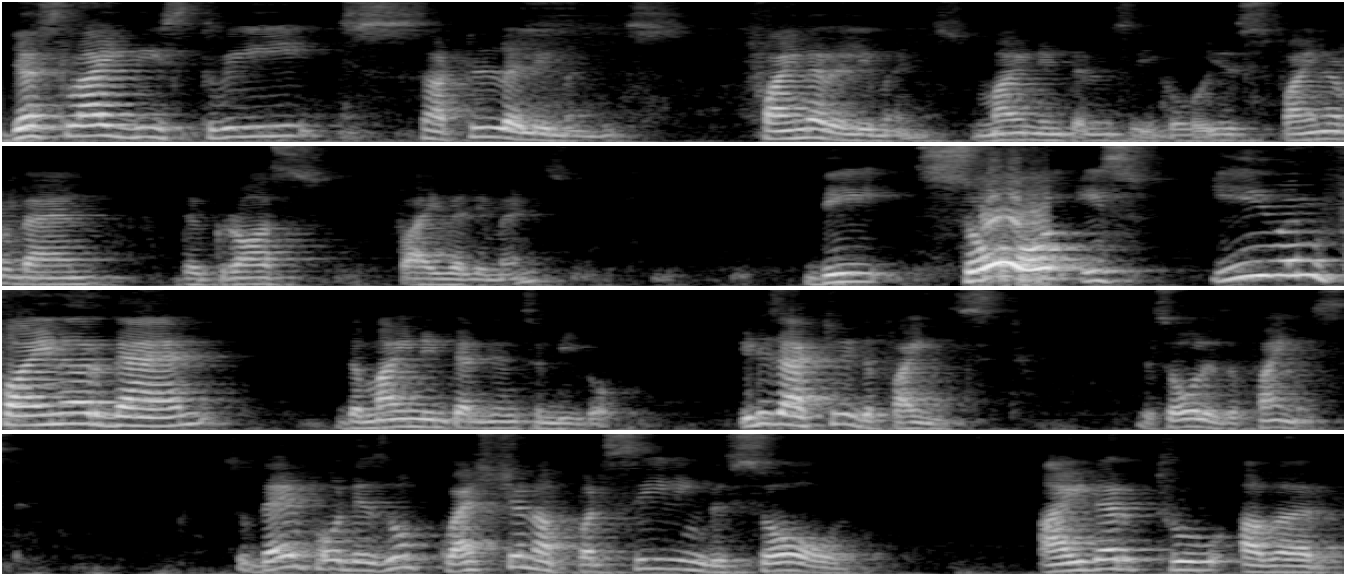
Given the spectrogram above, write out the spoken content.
just like these three subtle elements, finer elements, mind, intelligence, ego is finer than the gross five elements. The soul is even finer than the mind, intelligence, and ego. It is actually the finest. The soul is the finest. So, therefore, there is no question of perceiving the soul either through our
